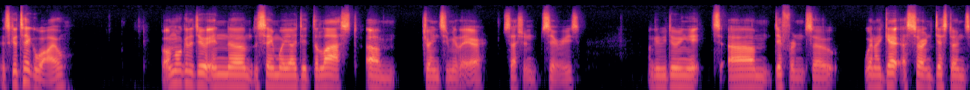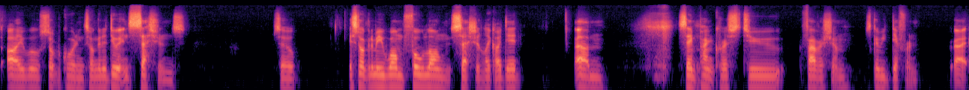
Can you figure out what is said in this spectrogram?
It's gonna take a while. But I'm not gonna do it in um, the same way I did the last um, Train Simulator session series. I'm going to be doing it um, different. So when I get a certain distance, I will stop recording. So I'm going to do it in sessions. So it's not going to be one full long session like I did um, St. Pancras to Faversham. It's going to be different. Right.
